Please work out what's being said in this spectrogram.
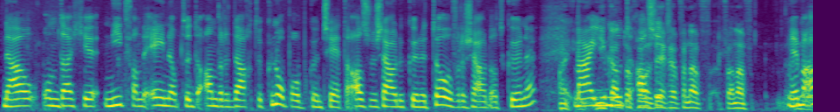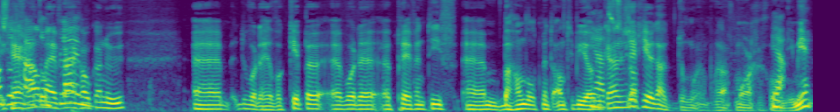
Nou, omdat je niet van de ene op de andere dag de knop op kunt zetten. Als we zouden kunnen toveren, zou dat kunnen. Maar, je, kan moet toch gewoon zeggen vanaf... vanaf Nee, maar als het gaat om pluim- ook aan u. Eh, er worden heel veel kippen eh, worden, eh, preventief eh, behandeld met antibiotica. Ja, Dan zeg je, dat doen we vanaf morgen gewoon Ja. niet meer.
